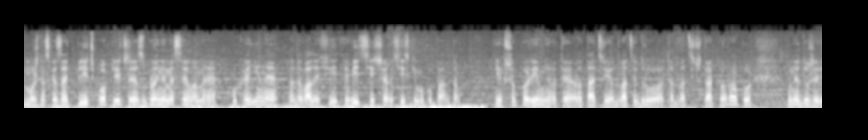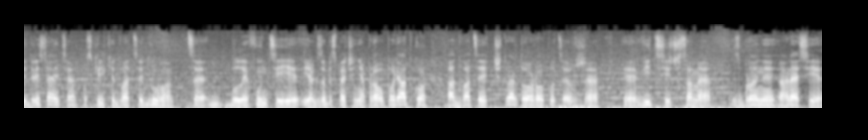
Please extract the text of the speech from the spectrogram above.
можна сказати, пліч-опліч Збройними силами України надавали відсіч російським окупантам. Якщо порівнювати ротацію 22 та 24 року, вони дуже відрізняються, оскільки 22 це були функції як забезпечення правопорядку, а 24-го року це вже е, відсіч саме збройної агресії.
